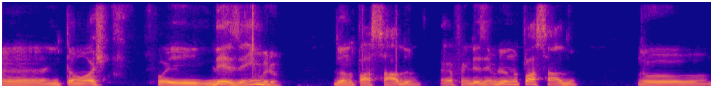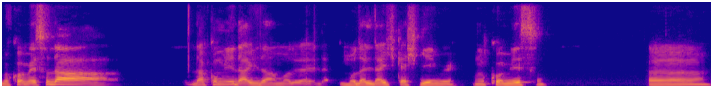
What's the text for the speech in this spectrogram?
Uh, então, acho que foi em dezembro do ano passado. É, foi em dezembro do ano passado. No, no começo da, da comunidade da modalidade, modalidade Cash Gamer. No começo. Uh,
